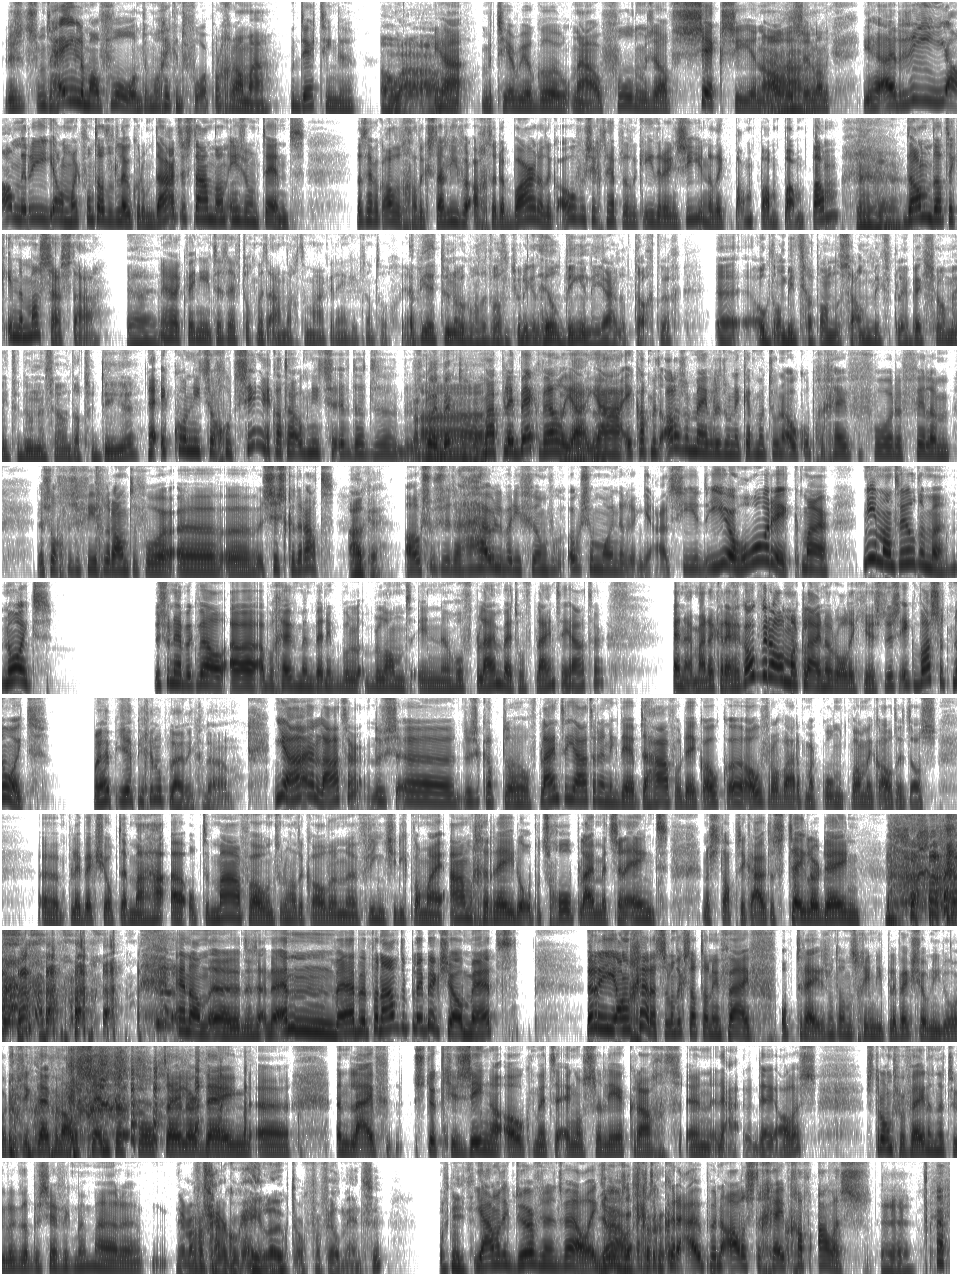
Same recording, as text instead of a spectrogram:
dus het stond helemaal vol. En toen mocht ik in het voorprogramma. Dertiende. Oh, Wauw. Ja, Material Girl. Nou, ik voelde mezelf sexy en alles. En dan die eh, Rian, Rian. Maar ik vond het altijd leuker om daar te staan dan in zo'n tent. Dat heb ik altijd gehad. Ik sta liever achter de bar, dat ik overzicht heb, dat ik iedereen zie en dat ik pam, pam, pam, pam. Ja, ja, ja. Dan dat ik in de massa sta. Ja, ja. Ja, ik weet niet, het heeft toch met aandacht te maken, denk ik dan toch. Ja. Heb jij toen ook, want het was natuurlijk een heel ding in de jaren tachtig. Eh, ook de ambitie had om aan de Soundmix Playback Show mee te doen en zo. En dat soort dingen. Ja, ik kon niet zo goed zingen. Ik had daar ook niet... zo- Dat, eh, Maar playback Ah. toch wel? Maar playback wel, ja. Wel. Ja, ik had met alles wat mee willen doen. Ik heb me toen ook opgegeven voor de film... De zochten ze figuranten voor eh eh Siske de Rat. Ah, Oké. Oh, zo zitten huilen bij die film. Vond ik ook zo mooi. Ja, zie je, hier hoor ik. Maar niemand wilde me. Nooit. Dus toen heb ik wel... eh, op een gegeven moment ben ik bel- beland in eh, Hofplein. Bij het Hofpleintheater. En, eh, maar dan kreeg ik ook weer allemaal kleine rolletjes. Dus ik was het nooit. Maar heb je, heb je geen opleiding gedaan? Ja, en later. Dus, eh, dus ik had de Hofpleintheater en ik deed op de HAVO deed ik ook eh, overal waar het maar kon, kwam ik altijd als eh playbackshow op de, op de MAVO. En toen had ik al een vriendje, die kwam mij aangereden op het schoolplein met zijn eend. En dan stapte ik uit als Taylor Dane. en dan, dus- en we hebben vanavond een playbackshow met... Rian Gerritsen, want ik zat dan in vijf optredens, want anders ging die playbackshow niet door. Dus ik deed van alles, Centervol, Taylor Dane, eh, een live stukje zingen ook met de Engelse leerkracht. En ja, ik deed alles. Stront vervelend natuurlijk, dat besef ik me. Maar eh, Nee, maar waarschijnlijk ook heel leuk toch voor veel mensen. Of niet? ja, want ik durfde het wel. Ik Ja, durfde echt te een- kruipen, alles te geven. Ik gaf alles. Eh,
